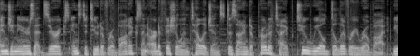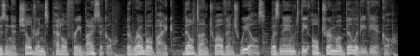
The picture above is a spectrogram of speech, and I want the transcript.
Engineers at Zurich's Institute of Robotics and Artificial Intelligence designed a prototype two-wheeled delivery robot using a children's pedal-free bicycle. The RoboBike, built on 12-inch wheels, was named the Ultra Mobility Vehicle.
